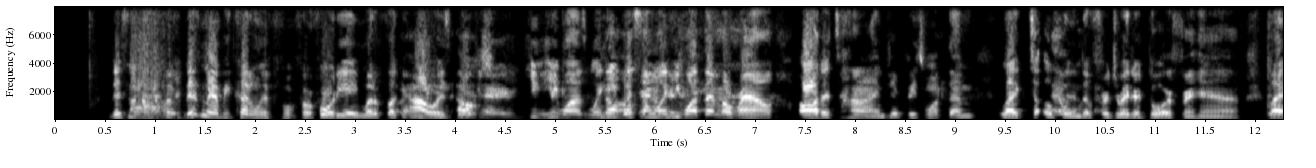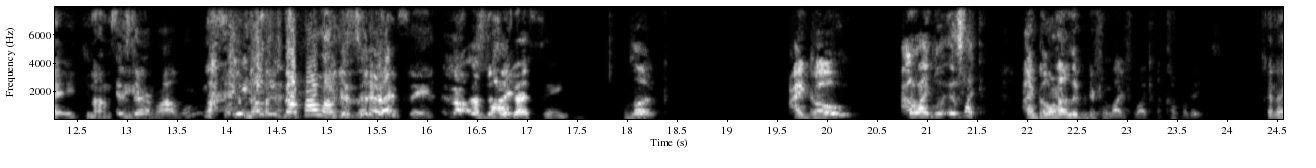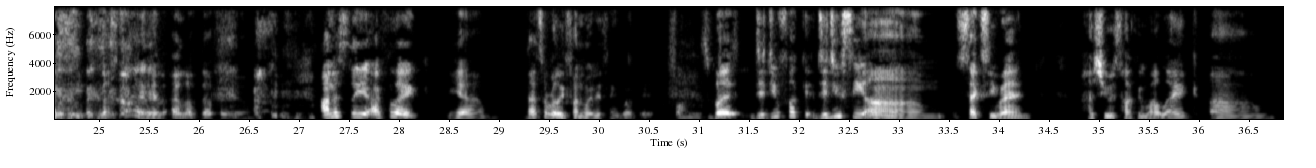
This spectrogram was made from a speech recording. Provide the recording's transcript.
This oh. man, this man be cuddling for, for forty eight motherfucking mm, hours. Bitch. Okay. He he wants when No, he with okay, someone, okay. he want them around all the time. Ja'Preace want them like to open And- the refrigerator door for him. Like you know what I'm saying. Is there a problem? no, there's no problem. I'm just addressing. No, I'm just like, addressing. look, I go. I like. It's like I go and I live a different life for like a couple days. And that's that's good. I love that for you. Honestly, I feel like yeah, that's a really fun way to think about it. Fun But crazy. did you fuck it? Did you see um Sexyy Red? How she was talking about like um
